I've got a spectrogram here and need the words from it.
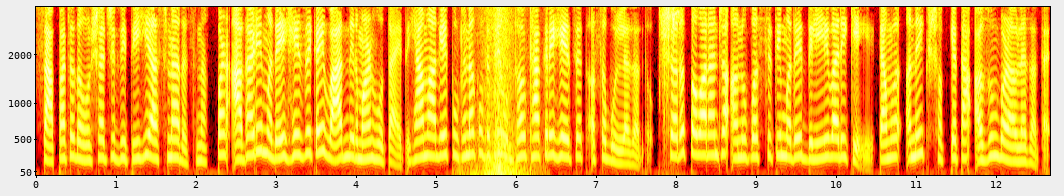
सापाच्या दंशाची भीती ही असणारच ना. पण आघाडीमध्ये हे जे काही वाद निर्माण होत आहेत ह्यामागे कुठे ना कुठेतरी उद्धव ठाकरे हेच आहेत असं बोललं जातं. शरद पवारांच्या अनुपस्थितीमध्ये दिल्लीवारी केली त्यामुळे अनेक शक्यता अजून बळावल्या जात आहेत.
